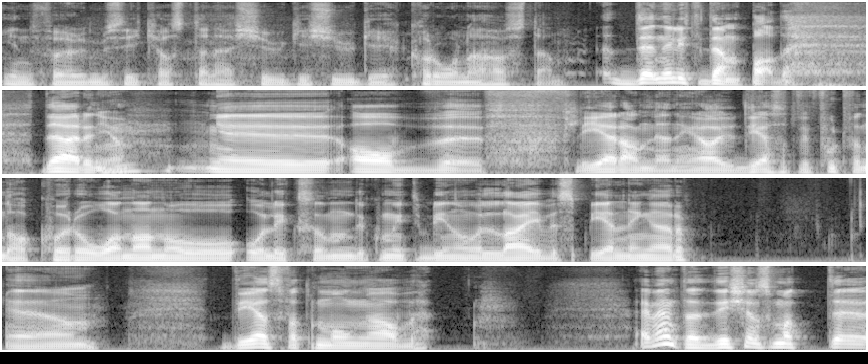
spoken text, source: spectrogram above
inför musikhösten här 2020, coronahösten? Den är lite dämpad. Det är den ju. Eh, av flera anledningar. Dels att vi fortfarande har coronan och, och liksom det kommer inte bli några livespelningar. Eh, dels för att många av, jag vet inte, det känns som att eh,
